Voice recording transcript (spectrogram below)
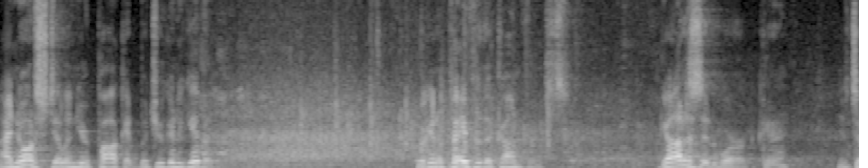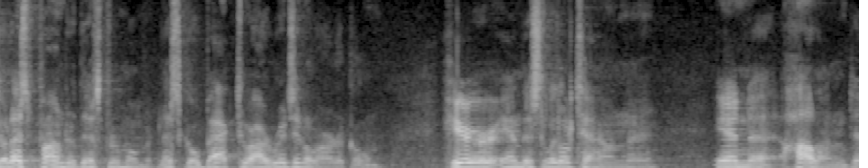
I know it's still in your pocket, but you're going to give it. We're going to pay for the conference. God is at work. Uh, and so let's ponder this for a moment. Let's go back to our original article. Here in this little town uh, in uh, Holland,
